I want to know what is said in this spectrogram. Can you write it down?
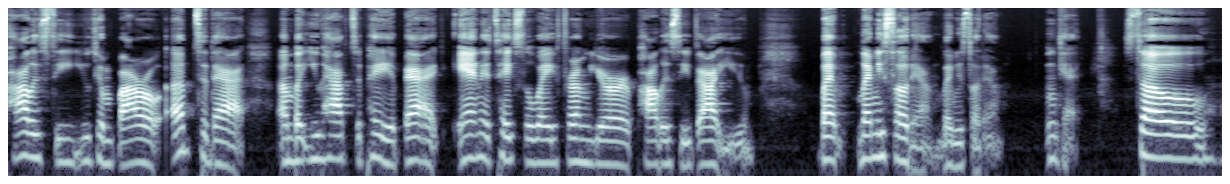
policy, you can borrow up to that, um, but you have to pay it back and it takes away from your policy value. But let me slow down. Let me slow down. Okay. So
